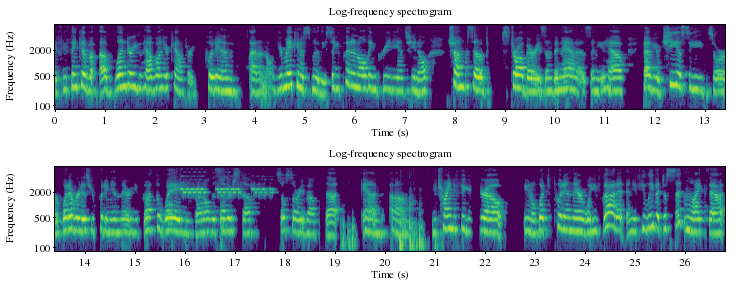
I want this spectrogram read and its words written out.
if you think of a blender you have on your counter, you put in, I don't know, you're making a smoothie. So you put in all the ingredients, you know, chunks of strawberries and bananas, and you have have your chia seeds or whatever it is you're putting in there. You've got the whey, you've got all this other stuff. So sorry about that. And um, you're trying to figure out, you know, what to put in there. Well, you've got it. And if you leave it just sitting like that,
